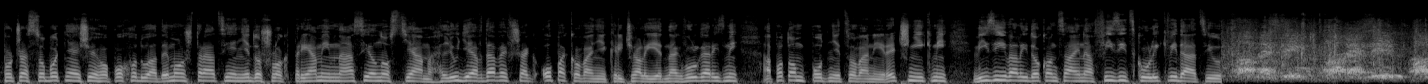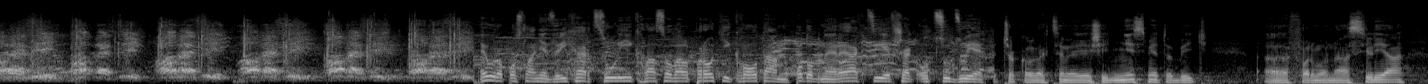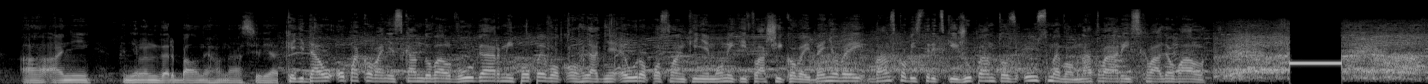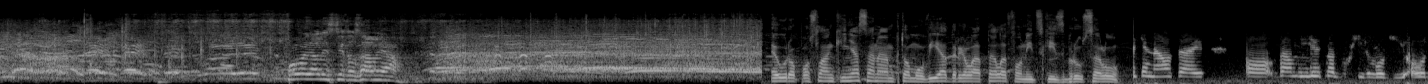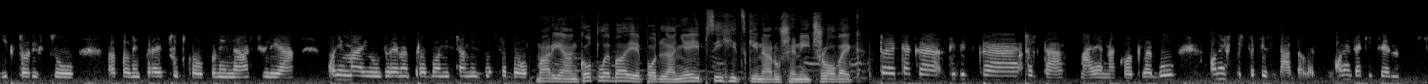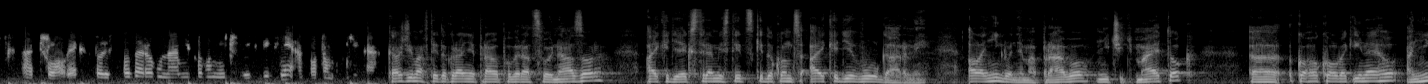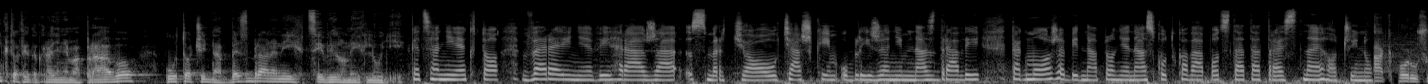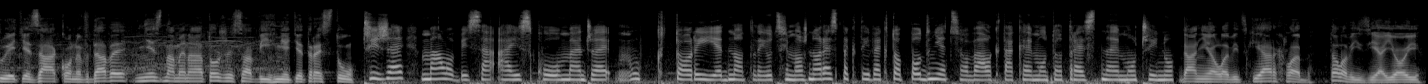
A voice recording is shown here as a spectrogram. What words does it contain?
Počas sobotnejšieho pochodu a demonštrácie nedošlo k priamým násilnostiam. Ľudia v dave však opakovane kričali jednak vulgarizmy a potom podnecovaní rečníkmi vyzývali dokonca aj na fyzickú likvidáciu. Europoslanec Richard Sulík hlasoval proti kvótam. Podobné reakcie však odsudzuje. čokoľvek chceme riešiť, nesmie to byť e, formou násilia a ani nielen verbálneho násilia. Keď Dav opakovane skandoval vulgárny popevok ohľadne europoslankyne Moniky Flašíkovej Beňovej, banskobistrický župan to s úsmevom na tvári schváľoval. Povedali ste to za mňa. Europoslankyňa sa nám k tomu vyjadrila telefonicky z Bruselu. Ide naozaj o veľmi jednoduchých ľudí, o ľudí, ktorí sú plní predsudkov, plní násilia. Oni majú zrejme problémy sami so sebou. Marian Kotleba je podľa nej psychicky narušený človek. To je taká typická črta Mariana Kotlebu. On je v podstate zbabelec. On je taký ten človek, ktorý z pozarohu na niekoho niečo vykvikne a potom uteká. Každý má v tejto krajine právo povedať svoj názor, aj keď je extrémistický, dokonca aj keď je vulgárny. Ale nikto nemá právo ničiť majetok, kohokoľvek iného a nikto v tejto krajine nemá právo útočiť na bezbránených civilných ľudí. Keď sa niekto verejne vyhráža smrťou, ťažkým ublížením na zdraví, tak môže byť naplnená skutková podstata trestného činu. Ak porušujete zákon v dave, neznamená to, že sa vyhnete trestu. Čiže malo by sa aj skúmať, že ktorí jednotlivci, možno respektíve kto podnecoval k takémuto trestnému činu. Daniel Levický Archleb, televízia hay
